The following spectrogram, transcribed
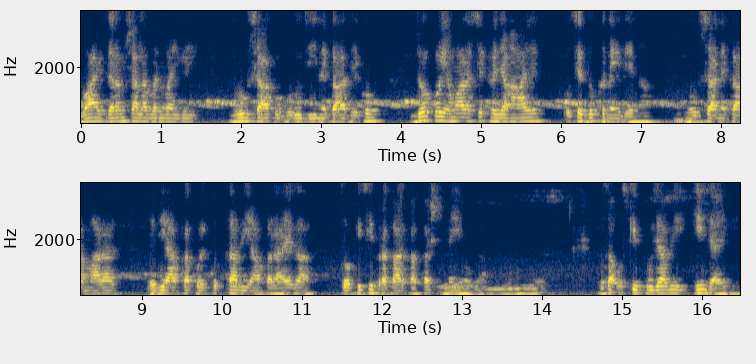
वहाँ एक धर्मशाला बनवाई गई। नूर शाह को गुरु जी ने कहा, देखो, जो कोई हमारा सिख यहाँ आए, उसे दुख नहीं देना। नूर शाह ने कहा, महाराज, यदि आपका कोई कुत्ता भी यहाँ पर आएगा तो किसी प्रकार का कष्ट नहीं होगा। तो उसकी पूजा भी की जाएगी।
